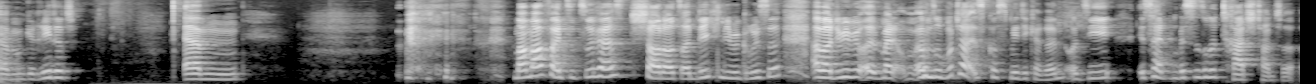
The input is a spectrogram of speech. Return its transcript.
ähm, geredet. Ähm, Mama, falls du zuhörst, Shoutouts an dich, liebe Grüße. Aber die, meine, unsere Mutter ist Kosmetikerin und sie ist halt ein bisschen so eine Tratsch-Tante.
